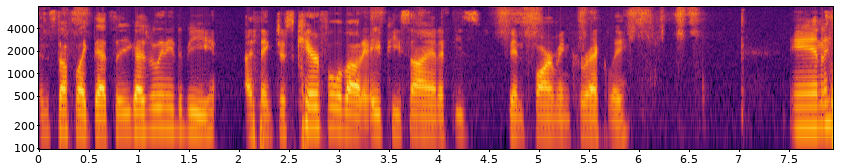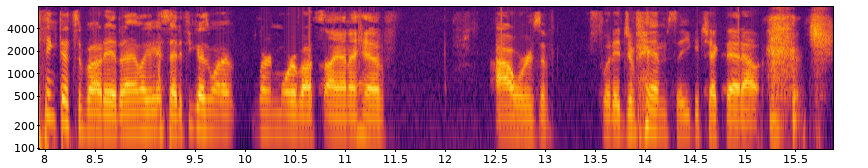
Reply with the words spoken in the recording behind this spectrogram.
and stuff like that. So you guys really need to be, I think, just careful about AP Sion if he's been farming correctly. And I think that's about it. I, like I said, if you guys want to learn more about Sion, I have hours of footage of him, so you can check that out.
